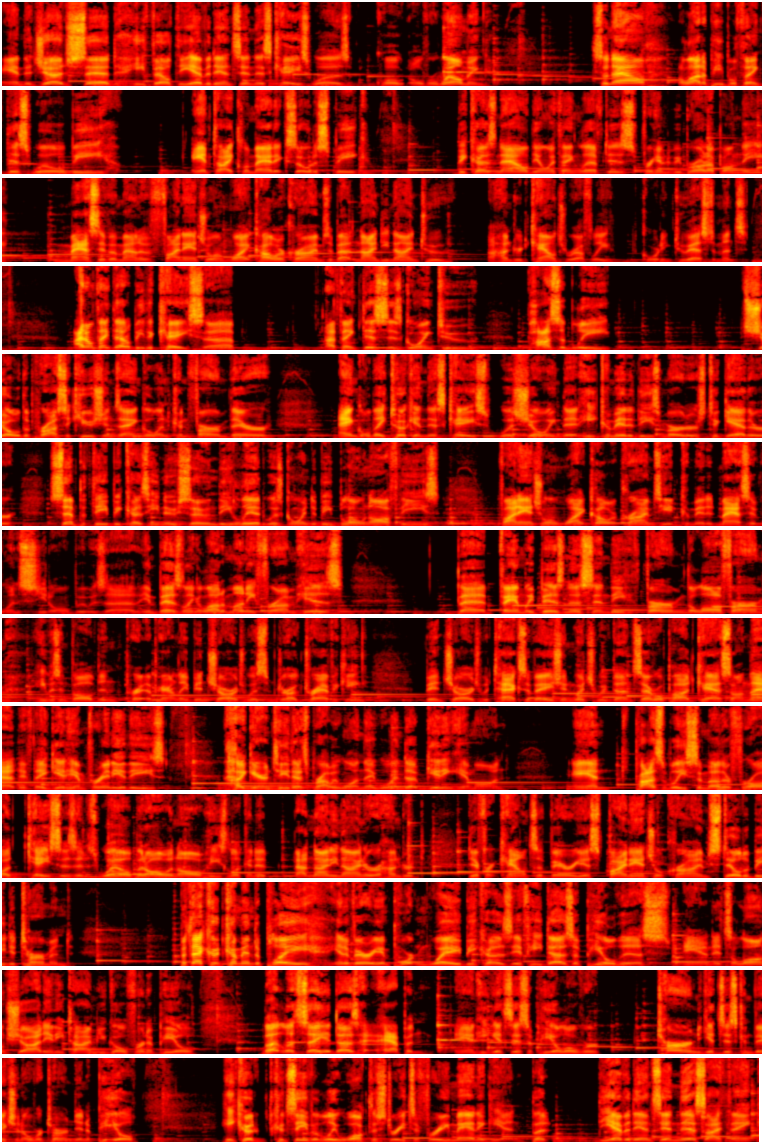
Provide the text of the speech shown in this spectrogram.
And the judge said he felt the evidence in this case was, quote, overwhelming. So now a lot of people think this will be anticlimactic, so to speak, because now the only thing left is for him to be brought up on the massive amount of financial and white collar crimes, about 99 to 100 counts roughly, according to estimates. I don't think that'll be the case. Uh, I think this is going to possibly show the prosecution's angle and confirm their angle they took in this case was showing that he committed these murders to gather sympathy because he knew soon the lid was going to be blown off these financial and white collar crimes he had committed massive ones you know it was uh, embezzling a lot of money from his family business and the firm the law firm he was involved in apparently been charged with some drug trafficking been charged with tax evasion, which we've done several podcasts on that. If they get him for any of these, I guarantee that's probably one they will end up getting him on. And possibly some other fraud cases as well, but all in all, he's looking at about 99 or 100 different counts of various financial crimes still to be determined. But that could come into play in a very important way because if he does appeal this, and it's a long shot anytime you go for an appeal, but let's say it does ha- happen and he gets this appeal overturned, gets his conviction overturned in appeal, he could conceivably walk the streets a free man again. But the evidence in this, I think,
